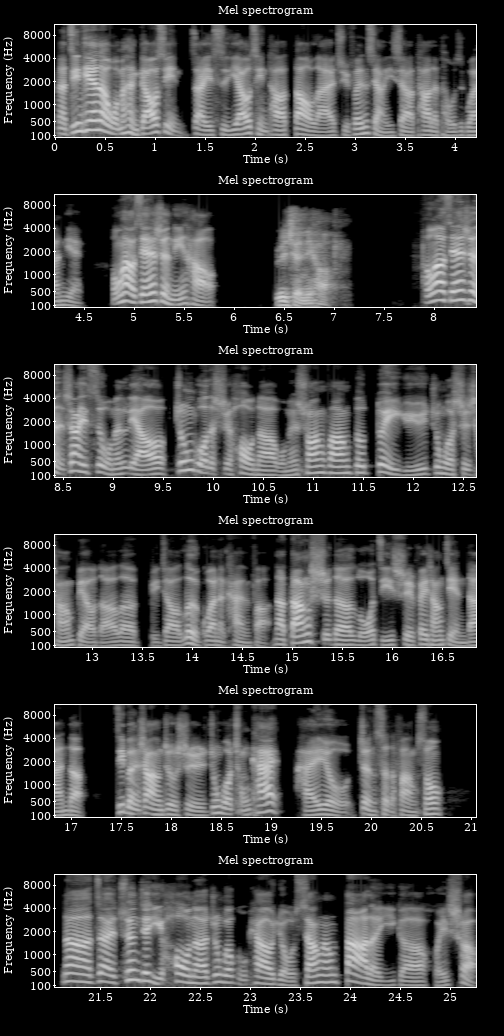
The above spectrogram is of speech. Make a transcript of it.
那今天呢，我们很高兴再一次邀请他到来，去分享一下他的投资观点。洪浩先生，您好。Richard，你好。洪浩先生，上一次我们聊中国的时候呢，我们双方都对于中国市场表达了比较乐观的看法。那当时的逻辑是非常简单的，基本上就是中国重开，还有政策的放松。那在春节以后呢，中国股票有相当大的一个回撤，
